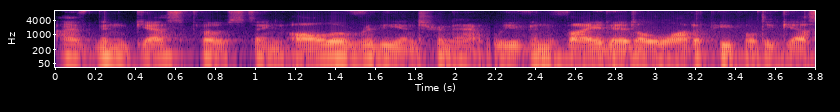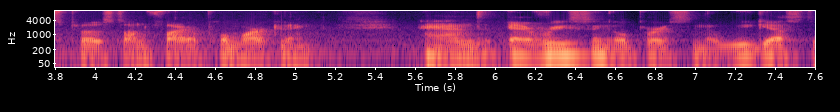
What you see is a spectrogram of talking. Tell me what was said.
I've been guest posting all over the internet. We've invited a lot of people to guest post on Firepole Marketing. And every single person that we guest,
